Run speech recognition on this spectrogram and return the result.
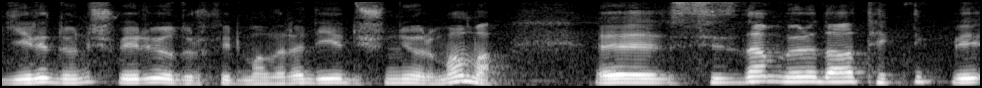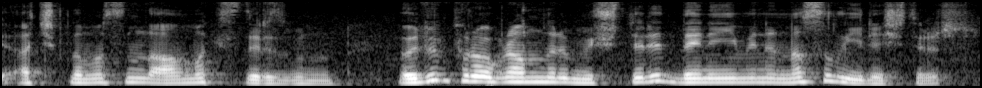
geri dönüş veriyordur firmalara diye düşünüyorum ama e, sizden böyle daha teknik bir açıklamasını da almak isteriz bunun. Ödül programları müşteri deneyimini nasıl iyileştirir?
